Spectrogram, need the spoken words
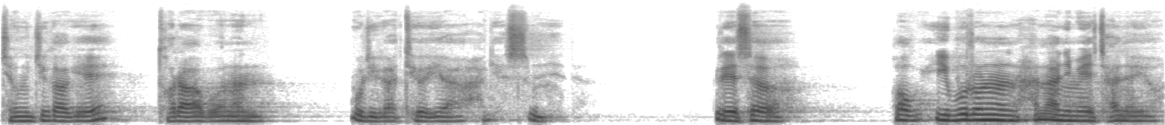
정직하게 돌아보는 우리가 되어야 하겠습니다. 그래서 혹 입으로는 하나님의 자녀요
